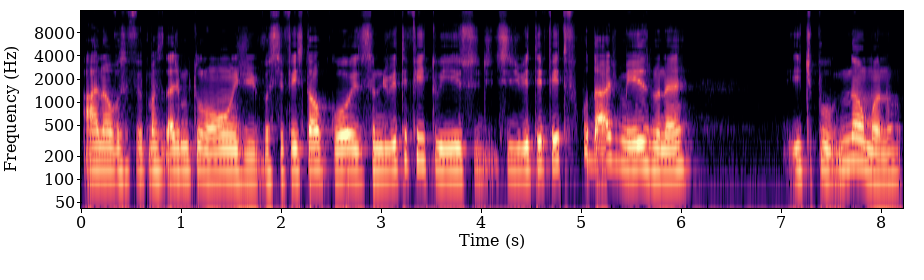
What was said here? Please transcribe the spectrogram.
Ah, não, você foi para uma cidade muito longe, você fez tal coisa, você não devia ter feito isso, você devia ter feito faculdade mesmo, né? E tipo, não, mano,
